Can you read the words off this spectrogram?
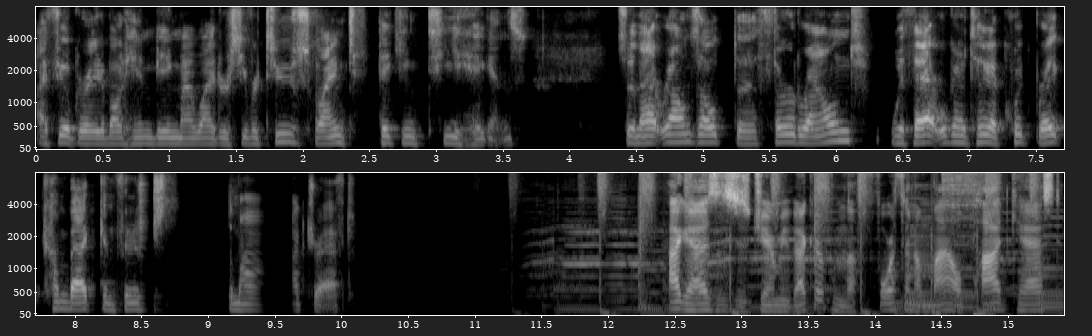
I feel great about him being my wide receiver two. So I'm taking Tee Higgins. So that rounds out the third round. With that, we're going to take a quick break, come back and finish the mock draft. Hi, guys. This is Jeremy Becker from the Fourth and a Mile podcast.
